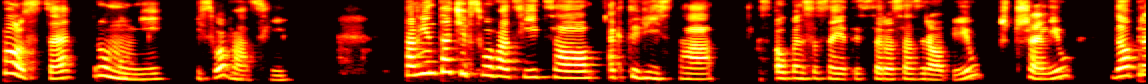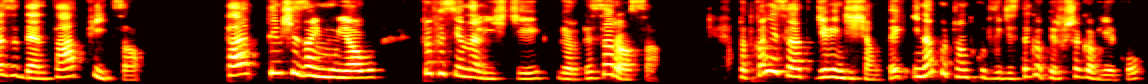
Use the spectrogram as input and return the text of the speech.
Polsce, Rumunii i Słowacji. Pamiętacie w Słowacji, co aktywista z Open Society Sorosa zrobił? Strzelił do prezydenta Fico. Ta, tym się zajmują profesjonaliści George Sorosa. Pod koniec lat 90. i na początku XXI wieku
